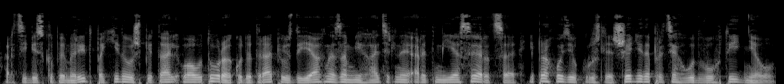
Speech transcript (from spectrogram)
Арцыбіскуп эмерыт пакінуў шпіталь у аўтора куды трапіў з дыягназам мігательная арытмія сэрца і праходзіў курс лячэння на працягу двух тыдняў.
